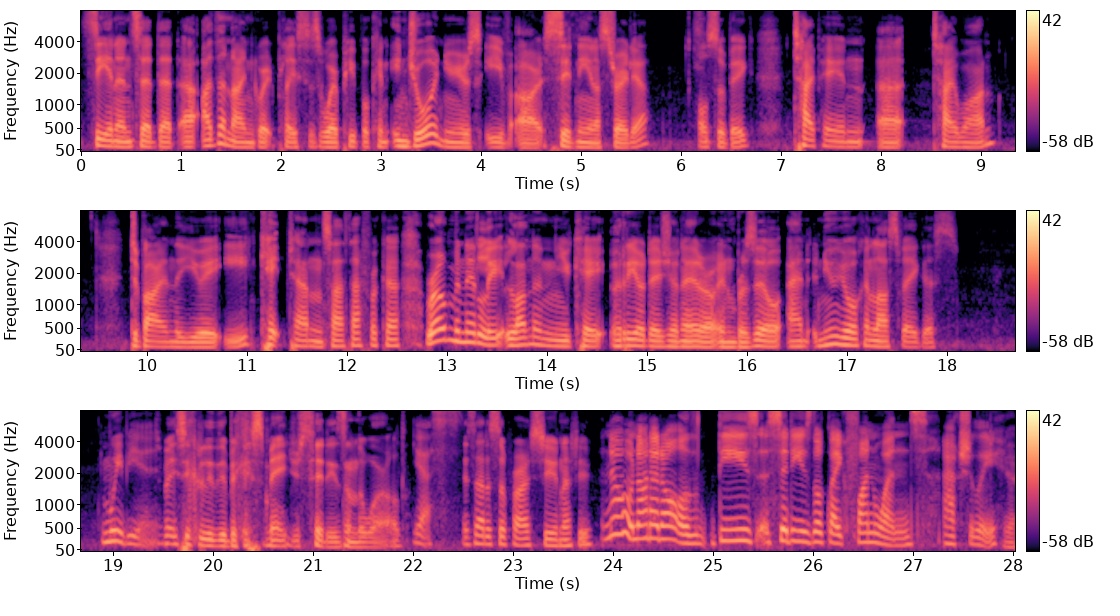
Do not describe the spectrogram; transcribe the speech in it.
CNN said that uh, other nine great places where people can enjoy New Year's Eve are Sydney in Australia, also big, Taipei in uh, Taiwan, Dubai in the UAE, Cape Town in South Africa, Rome in Italy, London in UK, Rio de Janeiro in Brazil, and New York and Las Vegas. Muy bien. Basically, the biggest major cities in the world. Yes. Is that a surprise to you, Natty? No, not at all. These cities look like fun ones, actually. Yeah.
